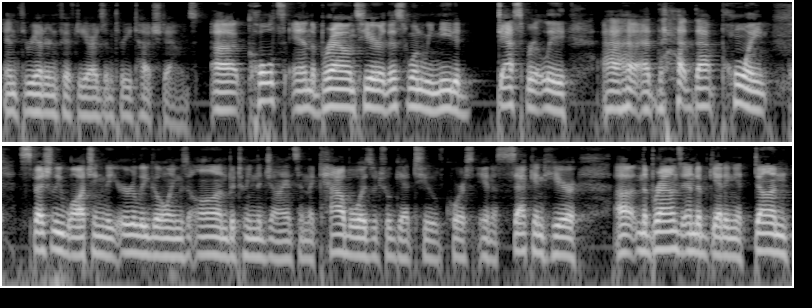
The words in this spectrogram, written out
and 350 yards and three touchdowns. Uh, Colts and the Browns here. This one we needed desperately uh, at, that, at that point, especially watching the early goings on between the Giants and the Cowboys, which we'll get to, of course, in a second here. Uh, and the Browns end up getting it done.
